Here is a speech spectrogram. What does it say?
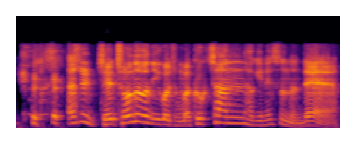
사실 제 저는 이거 정말 극찬하긴 했었는데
